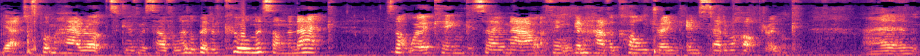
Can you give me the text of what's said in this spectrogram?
yeah, just put my hair up to give myself a little bit of coolness on the neck. It's not working, so now I think we're going to have a cold drink instead of a hot drink. Um,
